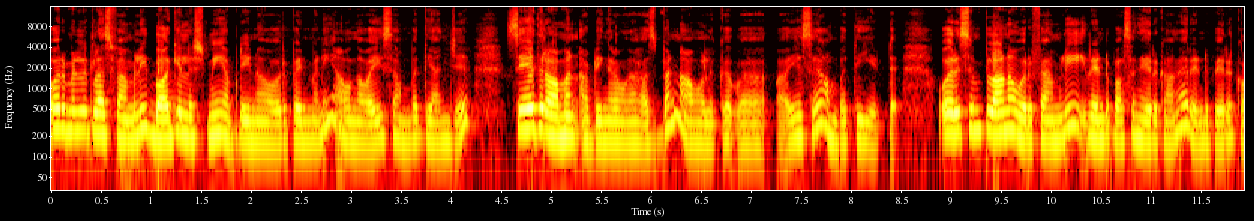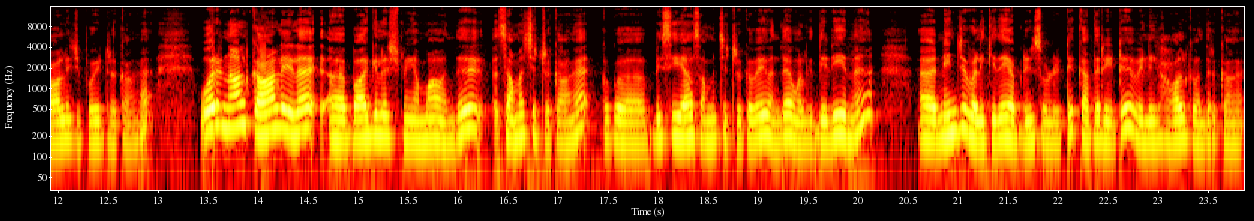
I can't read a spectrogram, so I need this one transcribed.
ஒரு மிடில் கிளாஸ் ஃபேமிலி பாக்யலட்சுமி அப்படின்னு ஒரு பெண்மணி அவங்க வயசு ஐம்பத்தி அஞ்சு. சேதுராமன் அப்படிங்கிறவங்க ஹஸ்பண்ட் அவங்களுக்கு வ- வயசு ஐம்பத்தி எட்டு. ஒரு சிம்பிளான ஒரு ஃபேமிலி ரெண்டு பசங்க இருக்காங்க ரெண்டு பேரும் காலேஜ் போயிட்டுருக்காங்க. ஒரு நாள் காலையில் பாக்யலட்சுமி அம்மா வந்து சமைச்சிட்ருக்காங்க பிஸியாக சமைச்சிட்ருக்கவே வந்து அவங்களுக்கு திடீர்னு நெஞ்சு வலிக்குதே அப்படின்னு சொல்லிட்டு கதறிட்டு வெளியே ஹாலுக்கு வந்திருக்காங்க.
